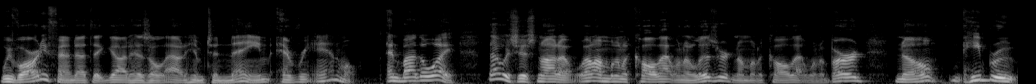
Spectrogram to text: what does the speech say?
we've already found out that God has allowed him to name every animal. And by the way, that was just not a, well, I'm going to call that one a lizard and I'm going to call that one a bird. No, Hebrew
